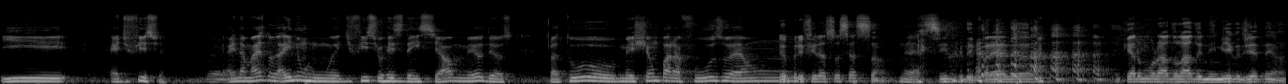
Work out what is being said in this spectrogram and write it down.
E é difícil. É. Ainda mais no, aí num edifício residencial, meu Deus. Para tu mexer um parafuso é um. Eu prefiro associação. É. Síndico de prédio. não quero morar do lado do inimigo de jeito nenhum.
